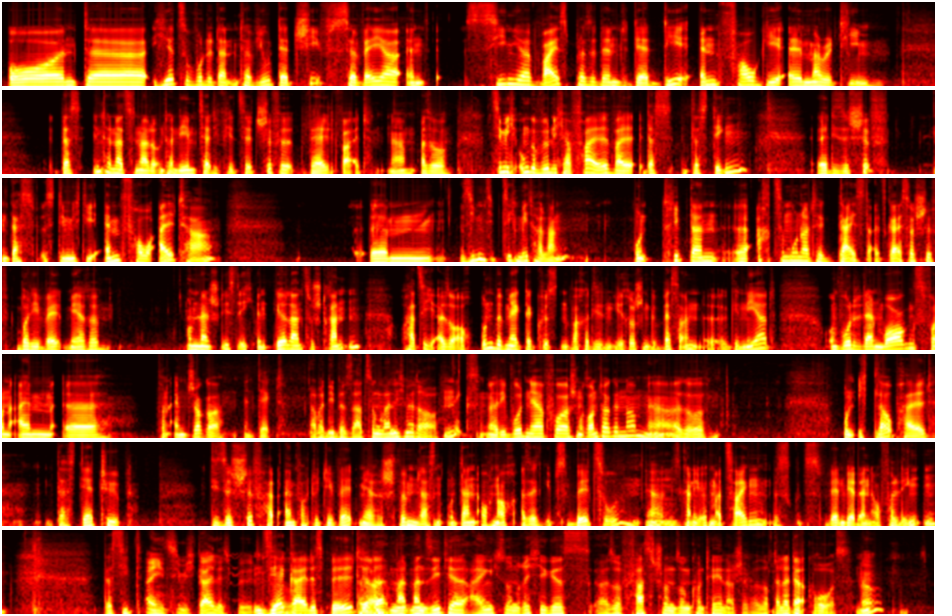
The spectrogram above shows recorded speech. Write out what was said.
Und äh, hierzu wurde dann interviewt der Chief Surveyor and Senior Vice President der DNVGL Maritime. Das internationale Unternehmen zertifiziert Schiffe weltweit. Ja, also ziemlich ungewöhnlicher Fall, weil das, das Ding, äh, dieses Schiff, das ist nämlich die MV Alta, ähm, 77 Meter lang und trieb dann äh, 18 Monate Geister als Geisterschiff über die Weltmeere, um dann schließlich in Irland zu stranden. Hat sich also auch unbemerkt der Küstenwache diesen irischen Gewässern äh, genähert und wurde dann morgens von einem, äh, von einem Jogger entdeckt. Aber die Besatzung war nicht mehr drauf. Nix. Ja, die wurden ja vorher schon runtergenommen, ja, also. Und ich glaube halt, dass der Typ dieses Schiff hat einfach durch die Weltmeere schwimmen lassen und dann auch noch, also gibt es ein Bild zu, ja, Mhm. das kann ich euch mal zeigen, das, das werden wir dann auch verlinken. Das sieht Eigentlich ein ziemlich geiles Bild. ein sehr Also, geiles Bild, Also ja. da, man, man sieht ja eigentlich so ein richtiges, also fast schon so ein Containerschiff, also relativ Ja. groß. ne?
